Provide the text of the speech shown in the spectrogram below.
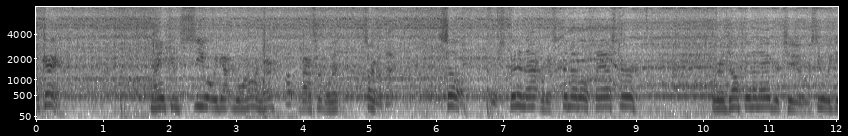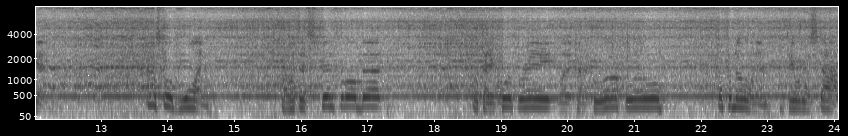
Okay. Now you can see what we got going on there. Oh, bounce up a little bit. Sorry about that. So, we're spinning that. We're going to spin that a little faster. We're going to dump in an egg or two. We're going to see what we get. Let's go with one. I'll let that spin for a little bit. Let that incorporate, let it kind of cool off a little. Then put another one in. Okay, we're gonna stop.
